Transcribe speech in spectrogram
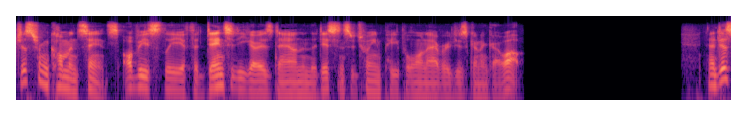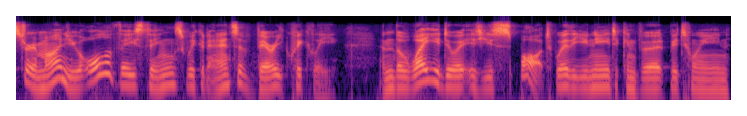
just from common sense. Obviously, if the density goes down, then the distance between people on average is going to go up. Now, just to remind you, all of these things we could answer very quickly. And the way you do it is you spot whether you need to convert between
